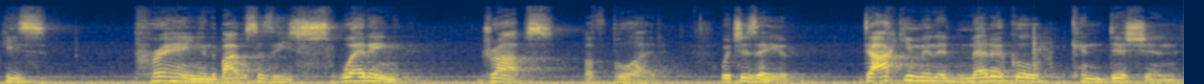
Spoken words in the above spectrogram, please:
He's praying, and the Bible says that he's sweating drops of blood, which is a documented medical condition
